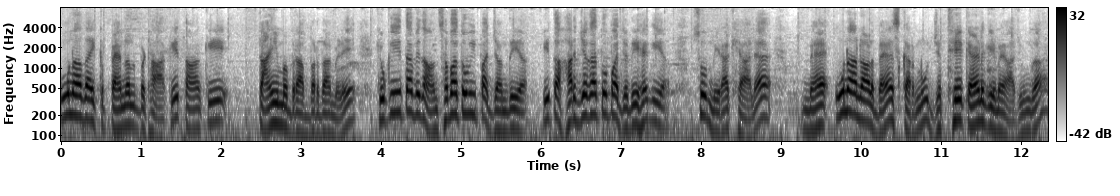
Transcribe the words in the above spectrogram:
ਉਹਨਾਂ ਦਾ ਇੱਕ ਪੈਨਲ ਬਿਠਾ ਕੇ ਤਾਂ ਕਿ ਟਾਈਮ ਬਰਾਬਰ ਦਾ ਮਿਲੇ, ਕਿਉਂਕਿ ਇਹ ਤਾਂ ਵਿਧਾਨ ਸਭਾ ਤੋਂ ਵੀ ਭੱਜ ਜਾਂਦੇ ਆ, ਇਹ ਤਾਂ ਹਰ ਜਗ੍ਹਾ ਤੋਂ ਭੱਜਦੇ ਹੈਗੇ ਆ। ਸੋ ਮੇਰਾ ਖਿਆਲ ਹੈ, ਮੈਂ ਉਹਨਾਂ ਨਾਲ ਬਹਿਸ ਕਰਨ ਨੂੰ ਜਿੱਥੇ ਕਹਿਣਗੇ ਮੈਂ ਆ ਜਾਊਂਗਾ।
